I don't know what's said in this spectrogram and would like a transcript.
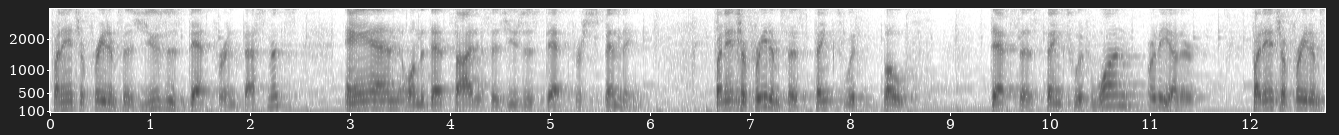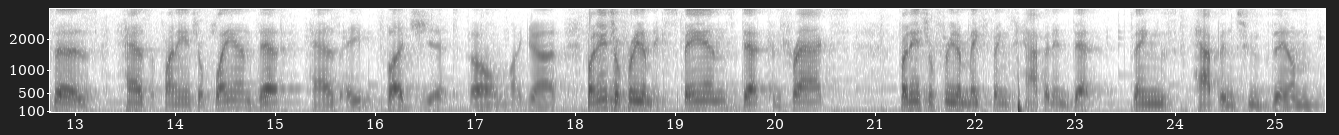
Financial freedom says uses debt for investments and on the debt side it says uses debt for spending. Financial freedom says thinks with both. Debt says thinks with one or the other. Financial freedom says has financial plan. Debt has a budget. Oh my god. Financial freedom expands debt contracts. Financial freedom makes things happen in debt things happen to them.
